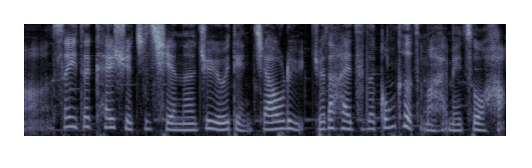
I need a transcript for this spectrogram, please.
啊。所以在开学之前呢，就有一点焦虑，觉得孩子的功课怎么还没做好。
